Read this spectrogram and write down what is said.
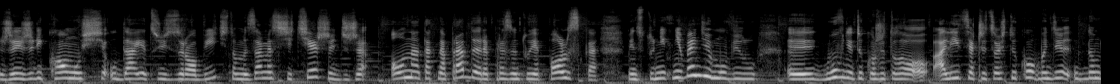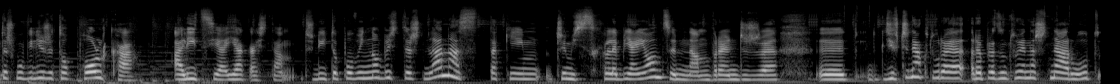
że jeżeli komuś się udaje coś zrobić, to my zamiast się cieszyć, że ona tak naprawdę reprezentuje Polskę, więc tu nikt nie będzie mówił głównie tylko, że to Alicja czy coś, tylko będą też mówili, że to Polka. Alicja jakaś tam. Czyli to powinno być też dla nas takim czymś schlebiającym nam wręcz, że y, dziewczyna, która reprezentuje nasz naród,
